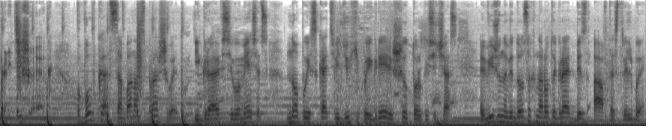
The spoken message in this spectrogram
братишек». Вовка Сабанов спрашивает. Играю всего месяц, но поискать видюхи по игре решил только сейчас. Вижу на видосах народ играет без автострельбы.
